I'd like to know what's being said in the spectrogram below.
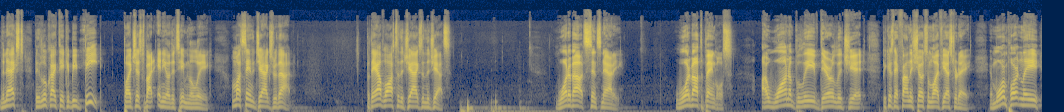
The next, they look like they could be beat by just about any other team in the league. I'm not saying the Jags are that, but they have lost to the Jags and the Jets. What about Cincinnati? What about the Bengals? I want to believe they're legit because they finally showed some life yesterday. And more importantly,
